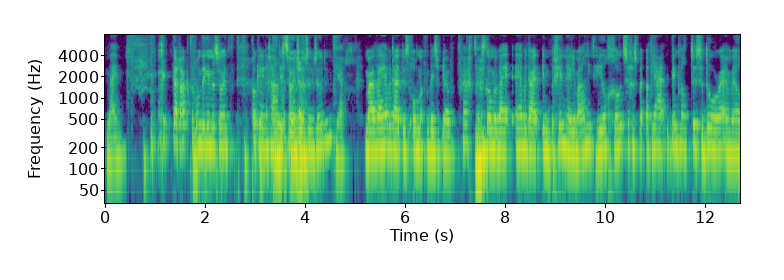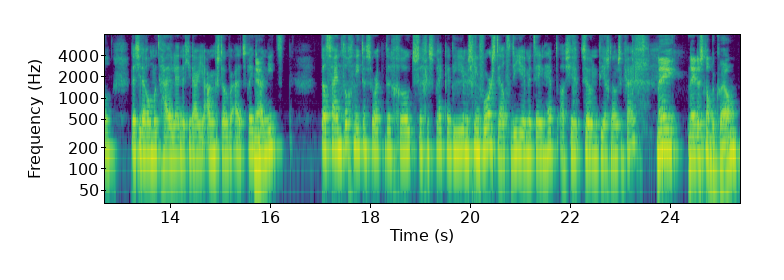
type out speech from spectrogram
mijn karakter om dingen een soort, oké, dan gaan Aan we dit zo en zo pakken. en zo en zo doen. Ja. Maar wij hebben daar dus, om een beetje op jouw vraag terug te Mhm. komen, wij hebben daar in het begin helemaal niet heel grootse gesprekken. Of ja, ik denk wel tussendoor en wel dat je daarom moet huilen en dat je daar je angst over uitspreekt, Ja. maar niet dat zijn toch niet een soort de grootste gesprekken die je misschien voorstelt, die je meteen hebt als je zo'n diagnose krijgt. Nee, nee, dat snap ik wel.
